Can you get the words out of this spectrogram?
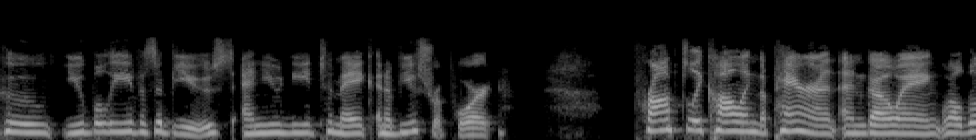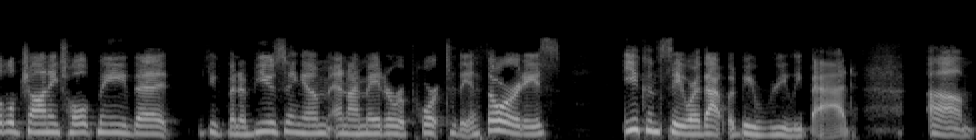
who you believe is abused and you need to make an abuse report promptly calling the parent and going well little johnny told me that you've been abusing him and i made a report to the authorities you can see where that would be really bad. Um,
